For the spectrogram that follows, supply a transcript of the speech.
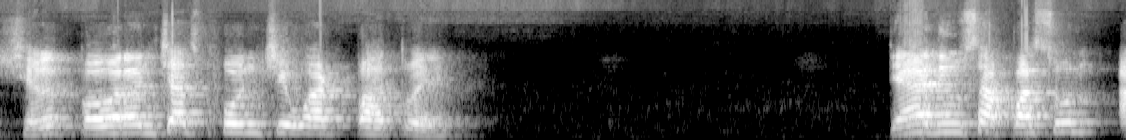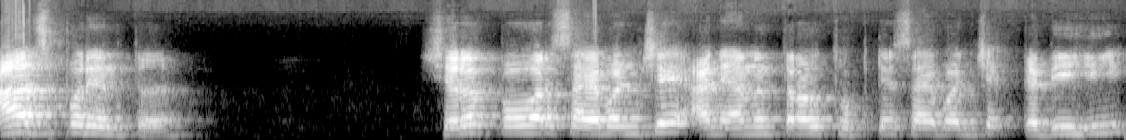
शरद पवारांच्याच फोनची वाट पाहतोय. त्या दिवसापासून आजपर्यंत शरद पवार साहेबांचे आणि अनंतराव थोपटे साहेबांचे कधीही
